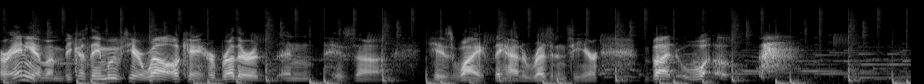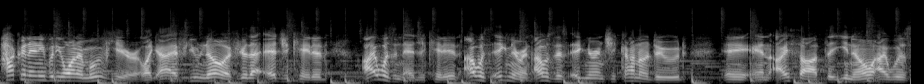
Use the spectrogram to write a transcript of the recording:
or any of them, because they moved here. Well, okay, her brother and his uh, his wife they had a residency here, but wh- how can anybody want to move here? Like, if you know, if you're that educated, I wasn't educated. I was ignorant. I was this ignorant Chicano dude, eh, and I thought that you know I was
